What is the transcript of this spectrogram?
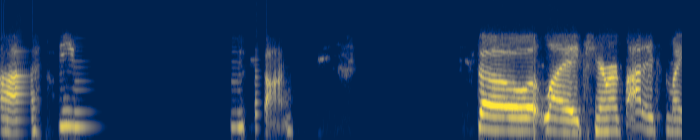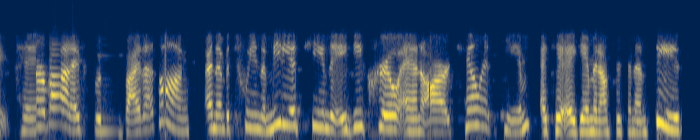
uh, theme song. So like Sharon Robotics might pick Robotics would buy that song. And then between the media team, the AV crew, and our talent team, aka game announcers and MCs,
